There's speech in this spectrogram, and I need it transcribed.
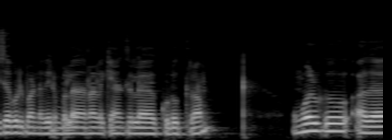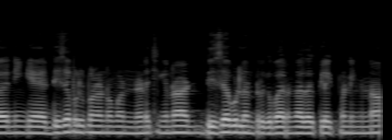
டிசபிள் பண்ண விரும்பல அதனால் கேன்சலை கொடுக்குறோம். உங்களுக்கு அதை நீங்கள் டிசபிள் பண்ணணும்னு நினச்சிங்கன்னா டிசபிள்னு இருக்குது பாருங்கள் அதை கிளிக் பண்ணிங்கன்னா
